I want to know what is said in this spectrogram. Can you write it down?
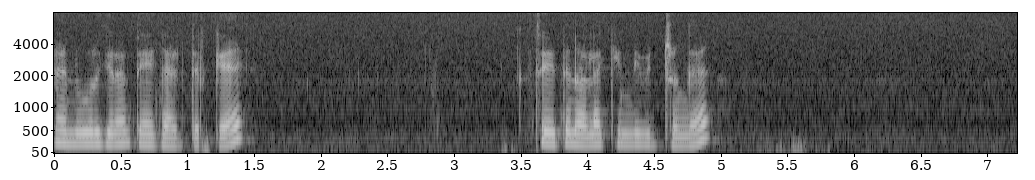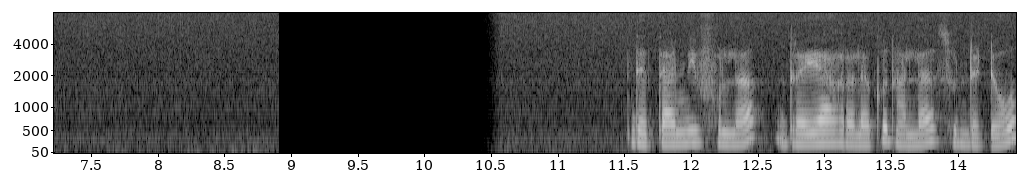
நான் நூறு கிராம் தேங்காய் எடுத்திருக்கேன். சேர்த்து நல்லா கிண்டி விட்டுருங்க. இந்த தண்ணி ஃபுல்லாக ட்ரை ஆகிற அளவுக்கு நல்லா சுண்டட்டும்.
